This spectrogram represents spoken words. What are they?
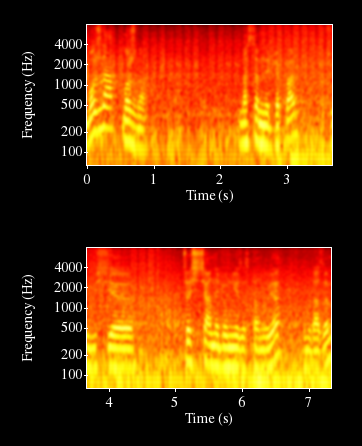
Można? Można. Następny Gepard. Oczywiście przez ściany go nie zastanuje tym razem.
